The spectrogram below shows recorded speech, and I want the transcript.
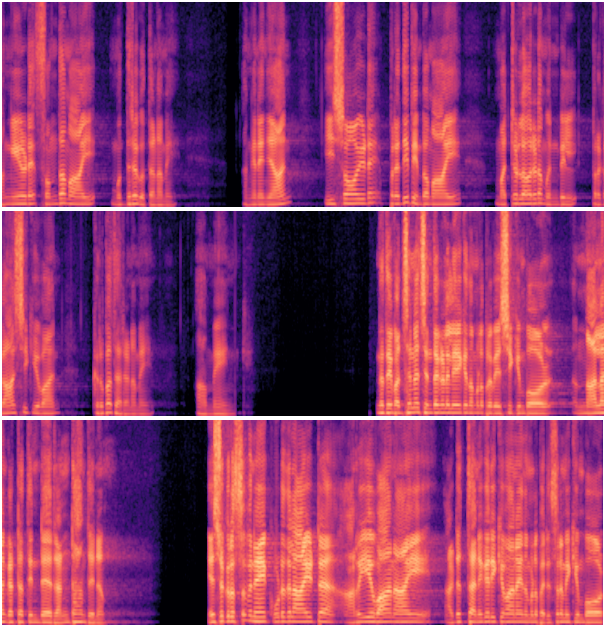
അങ്ങയുടെ സ്വന്തമായി മുദ്രകുത്തണമേ. അങ്ങനെ ഞാൻ ഈശോയുടെ പ്രതിബിംബമായി മറ്റുള്ളവരുടെ മുൻപിൽ പ്രകാശിക്കുവാൻ കൃപ തരണമേ. ആമേൻ. ഇന്നത്തെ വചന ചിന്തകളിലേക്ക് നമ്മൾ പ്രവേശിക്കുമ്പോൾ നാലാം ഘട്ടത്തിന്റെ രണ്ടാം ദിനം യേശുക്രിസ്തുവിനെ കൂടുതലായിട്ട് അറിയുവാനായി അടുത്ത് അനുകരിക്കുവാനായി നമ്മൾ പരിശ്രമിക്കുമ്പോൾ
